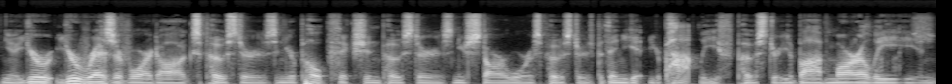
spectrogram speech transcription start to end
you know your your reservoir dogs posters and your pulp fiction posters and your star wars posters but then you get your pot leaf poster your bob marley and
